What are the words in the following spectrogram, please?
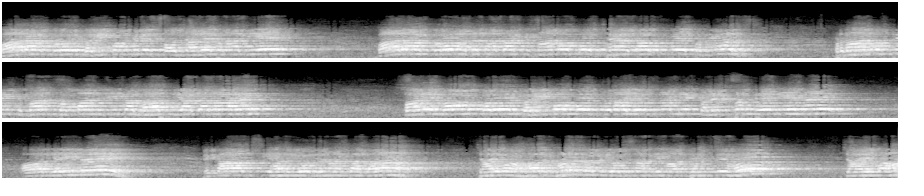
बारह करोड़ गरीबों के लिए शौचालय बना दिए, बारह करोड़ अन्नदाता किसानों को छह हज़ार रुपए प्रतिवर्ष प्रधानमंत्री किसान सम्मान निधि का लाभ दिया जा रहा है। साढ़े नौ करोड़ गरीबों को उज्ज्वला योजना के कनेक्शन दे दिए गए, और यही नहीं विकास की हर योजना का लाभ चाहे वह हर घर नल योजना के माध्यम से हो, चाहे वह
